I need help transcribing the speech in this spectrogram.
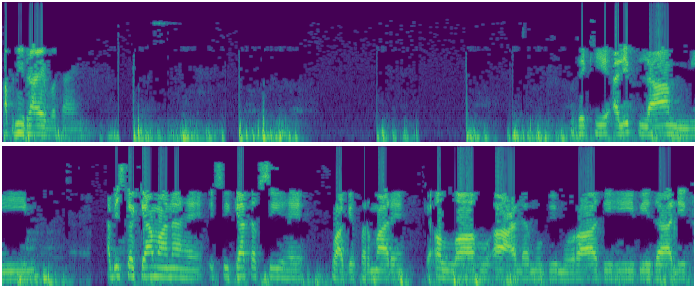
اپنی رائے بتائیں گے۔ دیکھیے، الف لام میم۔ اب اس کا کیا معنی ہے؟ اس کی کیا تفسیر ہے؟ وہ آگے فرما رہے ہیں کہ اللہ عالم بمرادہ بذالک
